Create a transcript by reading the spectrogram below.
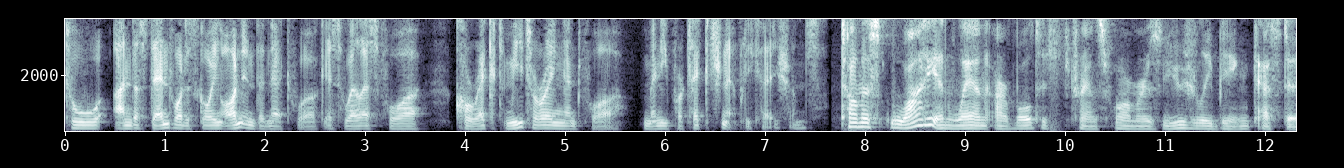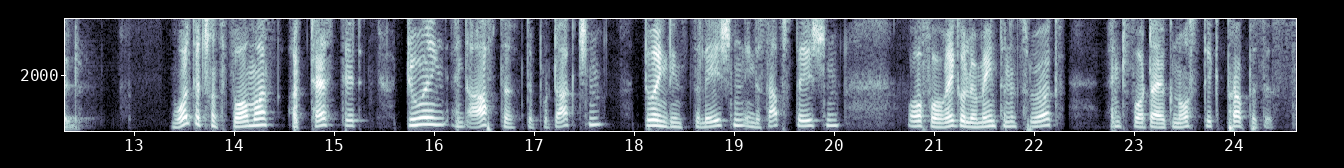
to understand what is going on in the network, as well as for correct metering and for many protection applications. Thomas, why and when are voltage transformers usually being tested? Voltage transformers are tested during and after the production, during the installation in the substation, or for regular maintenance work and for diagnostic purposes.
